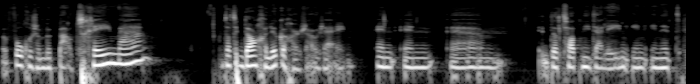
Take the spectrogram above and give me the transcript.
volgens een bepaald schema, dat ik dan gelukkiger zou zijn. En, en um, dat zat niet alleen in, in het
